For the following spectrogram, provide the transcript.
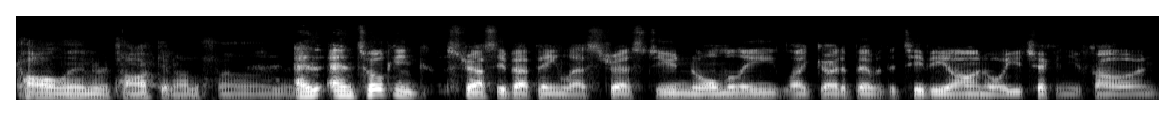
call in or talking on the phone. And and talking Straussy about being less stressed, do you normally like go to bed with the TV on or you checking your phone?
